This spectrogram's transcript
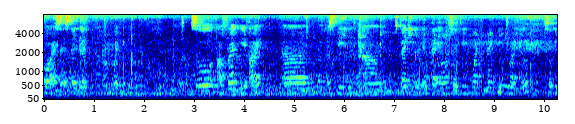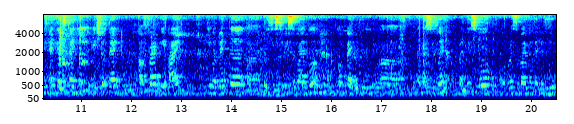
or as an extended treatment. So upfront AI um, has been um, studied in ATTAC and also BIG 1-98 trial. So in ATTAC study, they showed that upfront AI give a better uh, disease-free survival compared to uh, tamoxifen, but there's no overall survival benefit.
